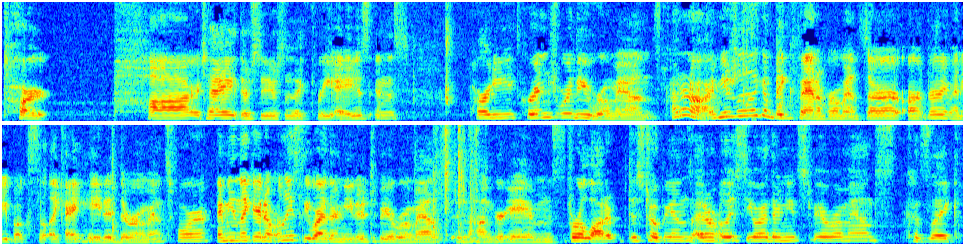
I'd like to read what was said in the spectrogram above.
Tarte Party. There's seriously like three A's in this party. Cringe-worthy romance. I don't know. I'm usually like a big fan of romance. There aren't very many books that like I hated the romance for. I mean like I don't really see why there needed to be a romance in the Hunger Games. For a lot of dystopians, I don't really see why there needs to be a romance. Cause like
